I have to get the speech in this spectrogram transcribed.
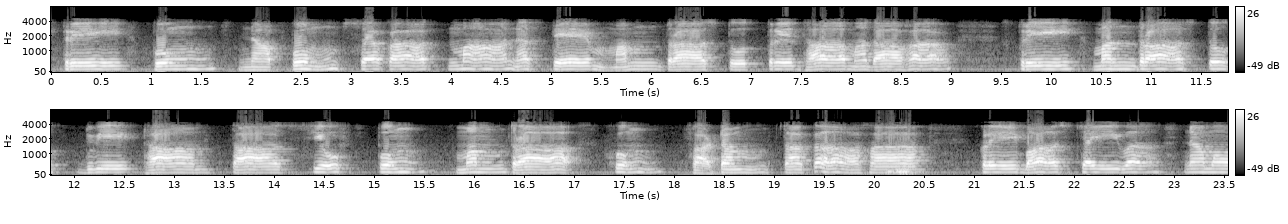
स्त्री पुं न पुंसकात्मानस्ते मन्त्रास्तु त्रिधा मदाः स्त्रीमन्त्रास्तु द्विधां तास्युः पुं मन्त्रा हुं फटं तकाः। क्लीबाश्चैव नमो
